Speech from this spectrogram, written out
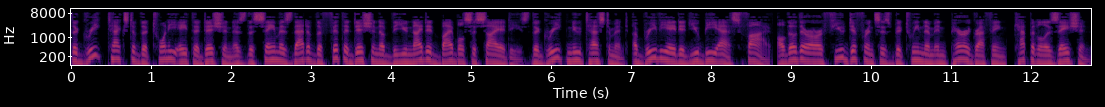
The Greek text of the 28th edition is the same as that of the 5th edition of the United Bible Societies the Greek New Testament abbreviated UBS 5 although there are a few differences between them in paragraphing, capitalization,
